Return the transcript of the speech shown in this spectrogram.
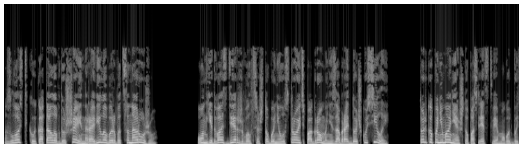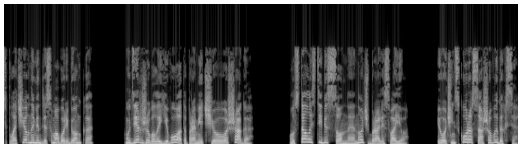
Злость клокотала в душе и норовила вырваться наружу. Он едва сдерживался, чтобы не устроить погром и не забрать дочку силой. Только понимание, что последствия могут быть плачевными для самого ребенка, удерживало его от опрометчивого шага. Усталость и бессонная ночь брали свое. И очень скоро Саша выдохся.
